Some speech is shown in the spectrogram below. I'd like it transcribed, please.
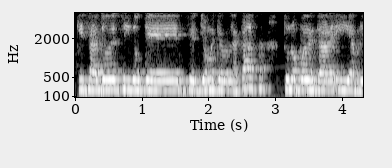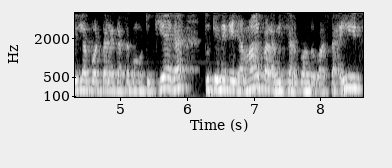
quizás yo decido que yo me quedo en la casa, tú no puedes entrar y abrir la puerta de la casa como tú quieras, tú tienes que llamar para avisar cuándo vas a ir,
